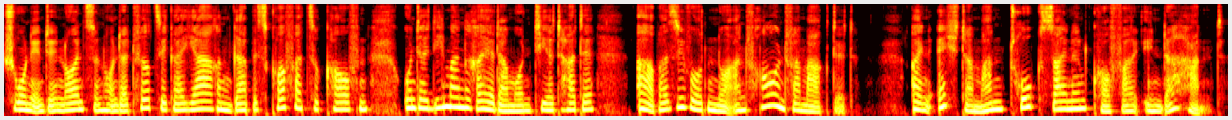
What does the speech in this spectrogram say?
Schon in den 1940er Jahren gab es Koffer zu kaufen, unter die man Räder montiert hatte, aber sie wurden nur an Frauen vermarktet. Ein echter Mann trug seinen Koffer in der Hand.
